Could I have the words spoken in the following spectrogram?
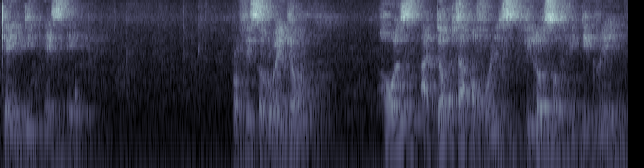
KDSA. Professor Wenjo holds a Doctor of Philosophy degree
